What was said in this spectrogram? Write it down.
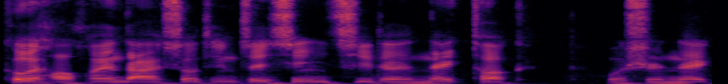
各位好，欢迎大家收听最新一期的 Nick Talk，我是 Nick。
